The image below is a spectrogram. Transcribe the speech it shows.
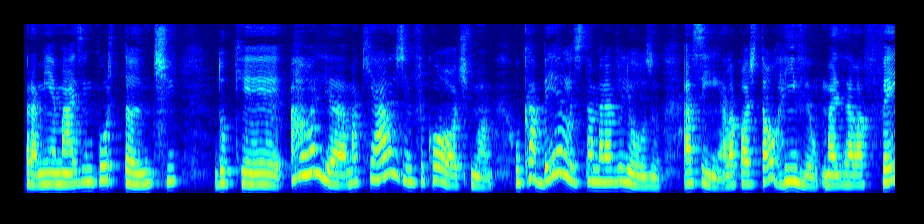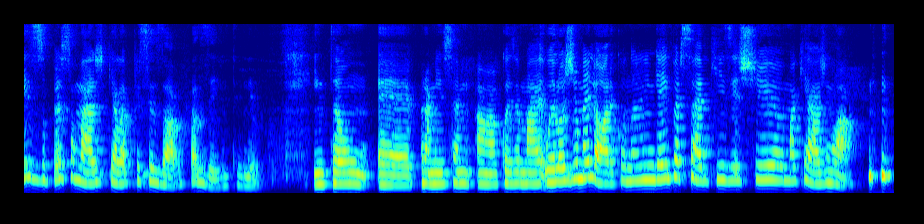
Para mim é mais importante do que, olha, a maquiagem ficou ótima, o cabelo está maravilhoso. Assim, ela pode estar horrível, mas ela fez o personagem que ela precisava fazer, entendeu? Então, é, para mim, isso é a coisa mais. O elogio melhor é quando ninguém percebe que existe maquiagem lá.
